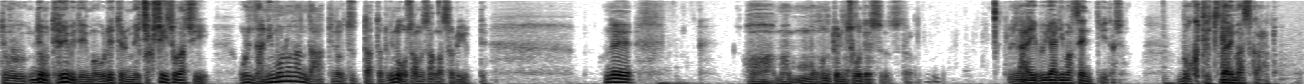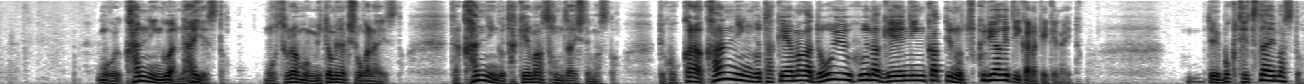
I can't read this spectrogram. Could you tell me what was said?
でもでもテレビで今売れてるめちゃくちゃ忙しい。俺何者なんだっていうのがずっとあった時におさむさんがそれ言って。で「はあ、ま、もう本当にそうです」っつったら「ライブやりません」って言い出した。僕手伝いますからと。もうカンニングはないですと。もうそれはもう認めなくしょうがないですと。だカンニング竹山は存在してますと。でここからカンニング竹山がどういう風な芸人かっていうのを作り上げていかなきゃいけないと。で僕手伝いますと。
